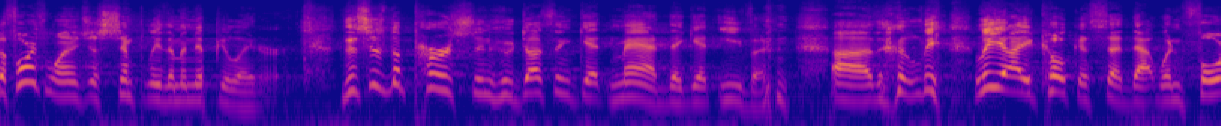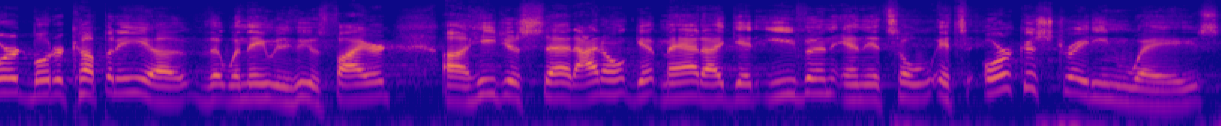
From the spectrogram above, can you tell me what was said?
the fourth one is just simply the manipulator. This is the person who doesn't get mad, they get even. Uh, Lee, Lee Iacocca said that when Ford Motor Company, uh, when they, he was fired, uh, he just said, I don't get mad, I get even. And it's, a, it's orchestrating ways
